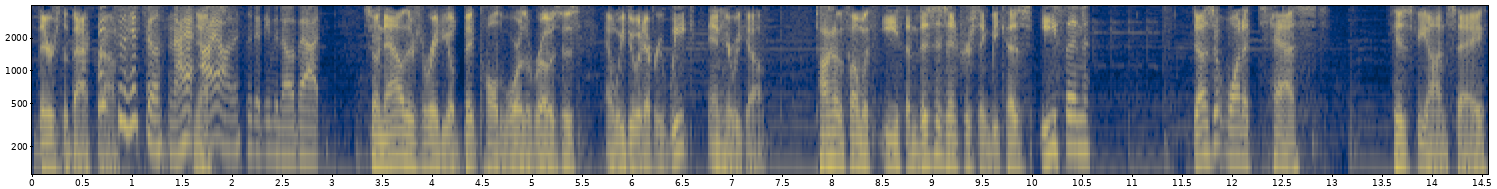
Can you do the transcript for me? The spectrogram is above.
There's the Thanks background. for the history lesson. I, Yeah. I honestly didn't even know that. So now there's a radio bit called War of the Roses, and we do it every week. And here we go. Talking on the phone with Ethan. This is interesting because Ethan doesn't want to test his fiance.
